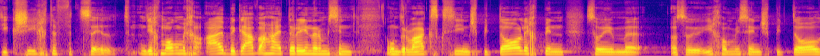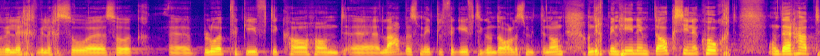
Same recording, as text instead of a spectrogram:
die Geschichte erzählt. Und ich mag mich an eine Begebenheit erinnern, wir sind unterwegs gewesen im Spital, ich bin so im, also ich musste ins Spital, weil ich, weil ich so, äh, so äh, Blutvergiftung hatte und äh, Lebensmittelvergiftung und alles miteinander. Und ich bin hin im Taxi hineingeguckt und er hat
